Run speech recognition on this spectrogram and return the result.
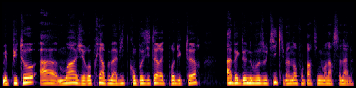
mais plutôt à moi j'ai repris un peu ma vie de compositeur et de producteur avec de nouveaux outils qui maintenant font partie de mon arsenal.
